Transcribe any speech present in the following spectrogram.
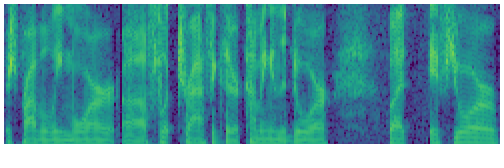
There's probably more uh, foot traffic that are coming in the door. But if you're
